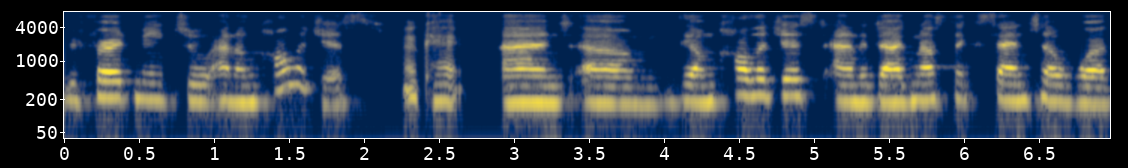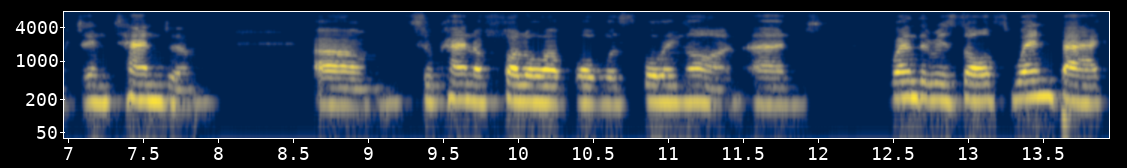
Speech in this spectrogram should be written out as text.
referred me to an oncologist. Okay and um, the oncologist and the diagnostic center worked in tandem um, to kind of follow up what was going on. And when the results went back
